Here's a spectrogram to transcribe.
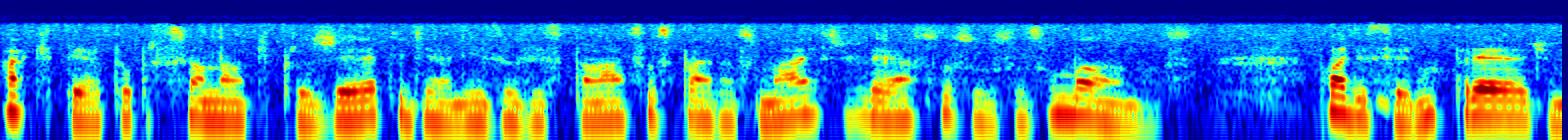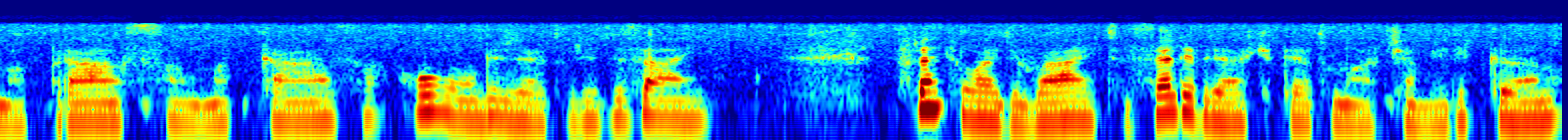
arquiteto é o profissional que projeta e idealiza os espaços para os mais diversos usos humanos. Pode ser um prédio, uma praça, uma casa ou um objeto de design. Frank Lloyd Wright, célebre arquiteto norte-americano,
